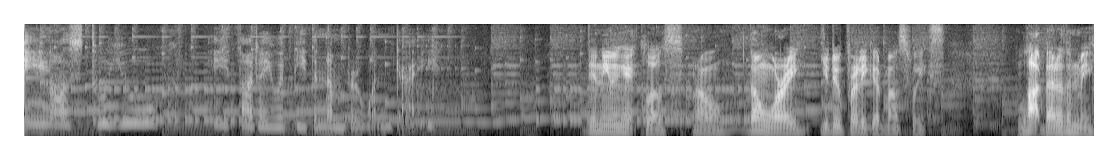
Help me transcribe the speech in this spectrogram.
I lost to you. I thought I would be the number one guy. Didn't even get close. Oh, don't worry. You do pretty good most weeks. A lot better than me.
